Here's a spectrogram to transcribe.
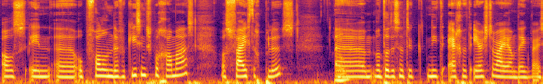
als in opvallende verkiezingsprogramma's, was 50 plus. Oh. Um, want dat is natuurlijk niet echt het eerste waar je aan denkt bij,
